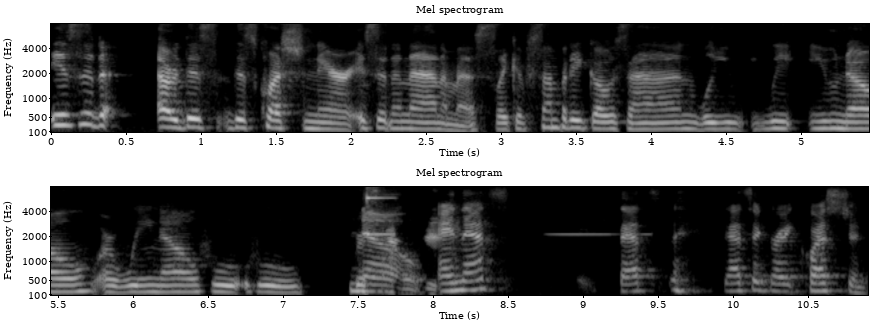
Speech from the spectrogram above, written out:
Is it or this this questionnaire is it anonymous? Like if somebody goes on, will you we you know or we know who who? No, and that's that's that's a great question.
